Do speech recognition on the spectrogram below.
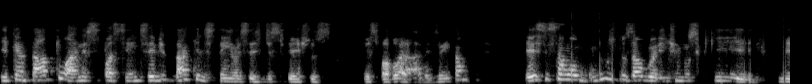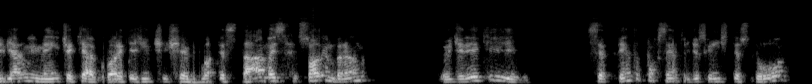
e tentar atuar nesses pacientes e evitar que eles tenham esses desfechos desfavoráveis. Então, esses são alguns dos algoritmos que me vieram em mente aqui agora que a gente chegou a testar, mas só lembrando, eu diria que 70% disso que a gente testou,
